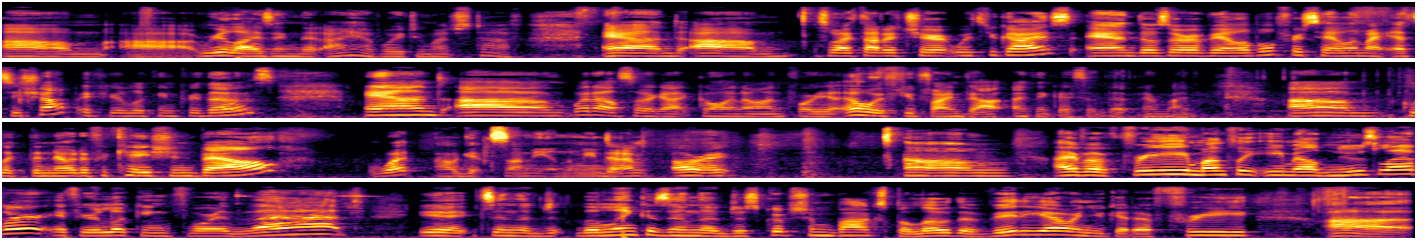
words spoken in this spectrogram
um, uh, realizing that I have way too much stuff. And um, so I thought I'd share it with you guys. And those are available for sale in my Etsy shop if you're looking for those. And um, what else have I got going on for you? Oh, if you find val, I think I said that. Never mind. Um, click the notification bell. What? I'll get Sunny in the meantime. All right. Um, I have a free monthly emailed newsletter. If you're looking for that, it's in the the link is in the description box below the video, and you get a free uh,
